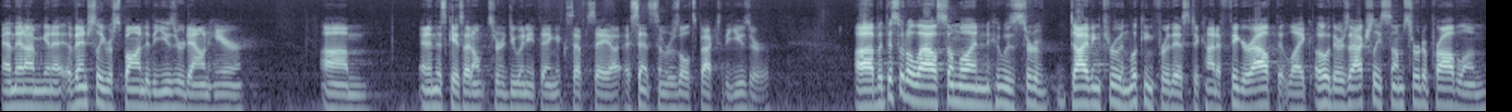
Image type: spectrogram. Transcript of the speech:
and then I'm going to eventually respond to the user down here. Um, and in this case, I don't sort of do anything except say I sent some results back to the user. Uh, but this would allow someone who was sort of diving through and looking for this to kind of figure out that, like, oh, there's actually some sort of problem.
